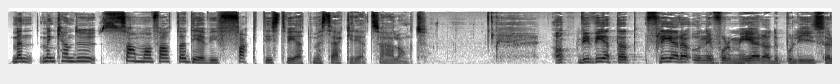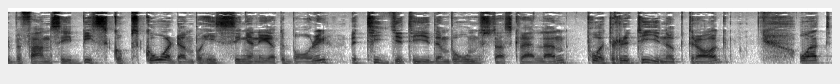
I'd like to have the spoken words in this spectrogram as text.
Men, men kan du sammanfatta det vi faktiskt vet med säkerhet så här långt? Ja, vi vet att flera uniformerade poliser befann sig i Biskopsgården på Hisingen i Göteborg vid tio tiden på onsdagskvällen på ett rutinuppdrag. Och att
